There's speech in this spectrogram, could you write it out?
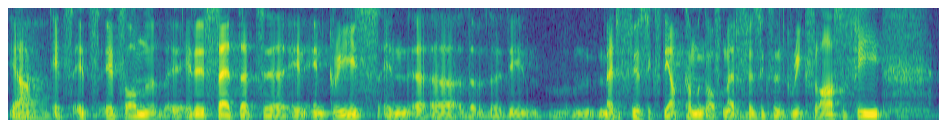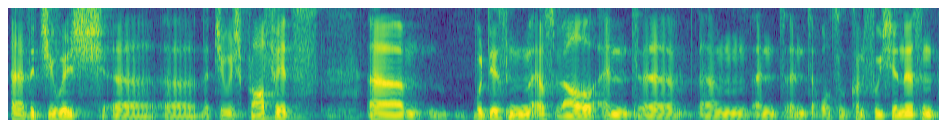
Yeah, yeah, it's it's it's on. It is said that uh, in in Greece, in uh, uh, the, the, the metaphysics, the upcoming of metaphysics and Greek philosophy, uh, the Jewish uh, uh, the Jewish prophets, um, Buddhism as well, and um, and and also Confucianism,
